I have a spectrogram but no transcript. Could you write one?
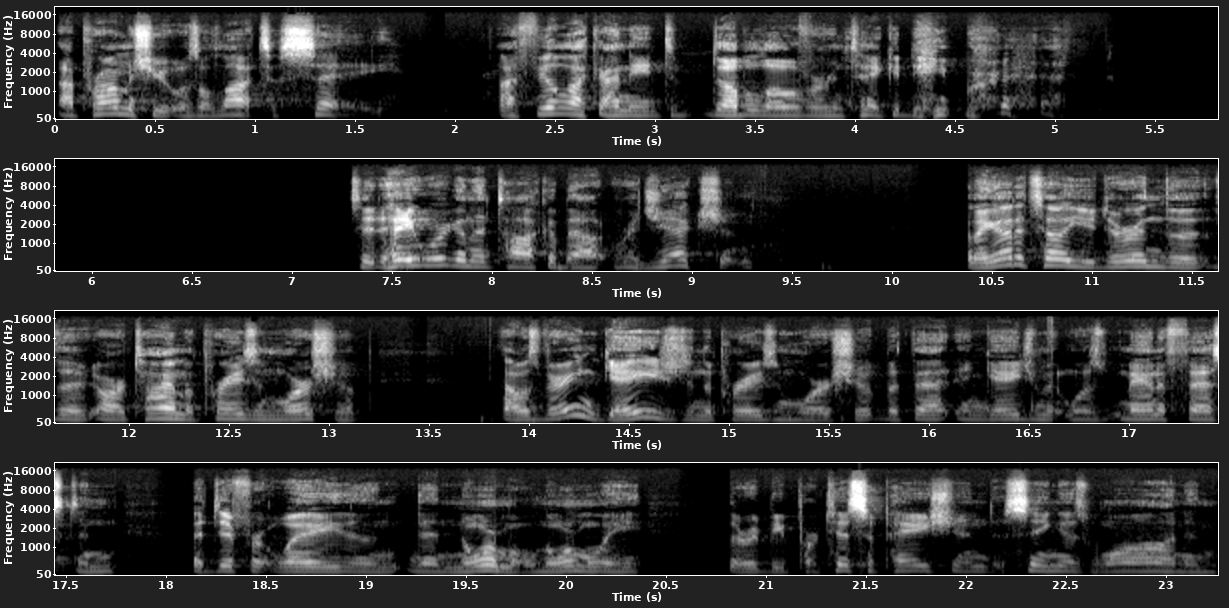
I promise you it was a lot to say. I feel like I need to double over and take a deep breath. Today we're going to talk about rejection. And I got to tell you, during the, the, our time of praise and worship, I was very engaged in the praise and worship, but that engagement was manifest in a different way than, than normal. Normally, there would be participation to sing as one and,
